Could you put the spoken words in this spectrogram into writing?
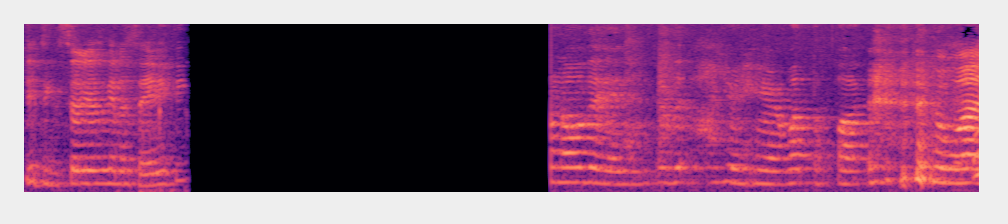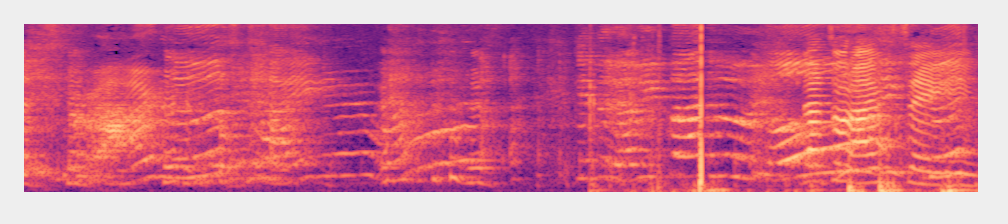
you think Sylvia's gonna say anything? I don't know then. Is it, oh, your hair, what the fuck? what? Rarus, tiger, what? Oh That's what I'm saying.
